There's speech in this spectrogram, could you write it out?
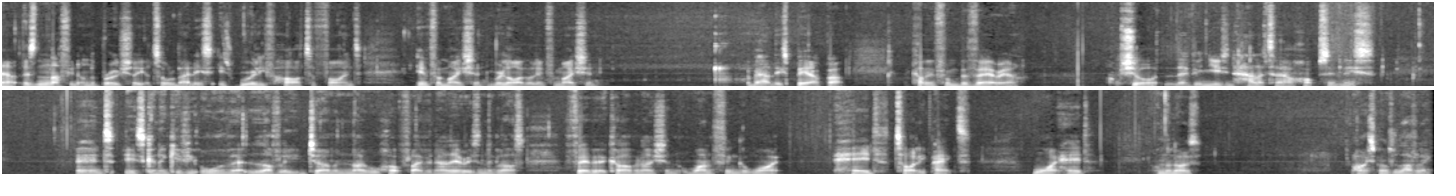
Now, there's nothing on the brew sheet at all about this. It's really hard to find information, reliable information about this beer, but coming from Bavaria, I'm sure they've been using Hallertau hops in this and it's going to give you all of that lovely German noble hop flavour. Now there it is in the glass, fair bit of carbonation, one finger white head, tightly packed, white head on the nose. Oh, it smells lovely.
